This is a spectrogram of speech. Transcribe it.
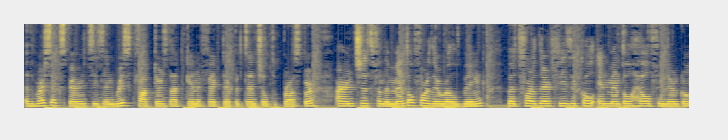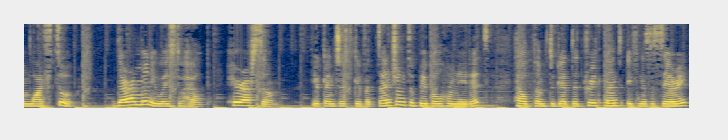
adverse experiences and risk factors that can affect their potential to prosper aren't just fundamental for their well being, but for their physical and mental health in their own life too. There are many ways to help. Here are some. You can just give attention to people who need it, help them to get the treatment if necessary,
